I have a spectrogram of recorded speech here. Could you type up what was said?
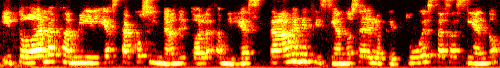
y toda la familia está cocinando y toda la familia está beneficiándose de lo que tú estás haciendo,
